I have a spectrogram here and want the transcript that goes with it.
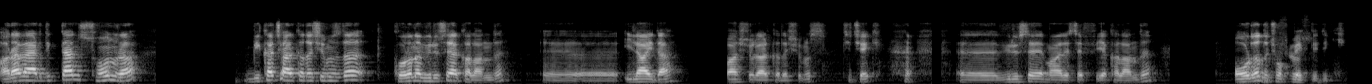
ara verdikten sonra birkaç arkadaşımız da koronavirüse yakalandı. Ee, İlayda, başrol arkadaşımız, Çiçek, virüse maalesef yakalandı. Orada da çok bekledik.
